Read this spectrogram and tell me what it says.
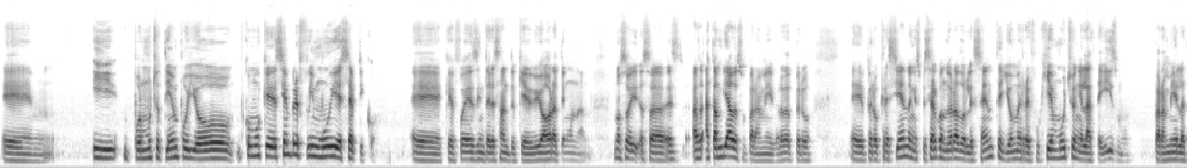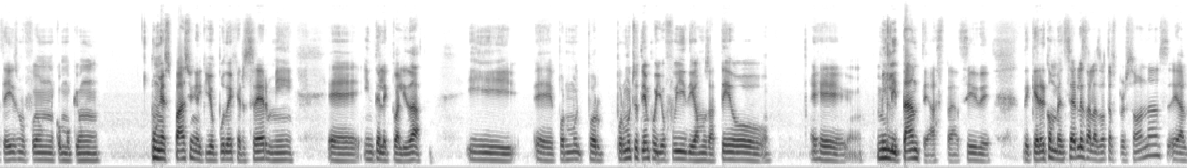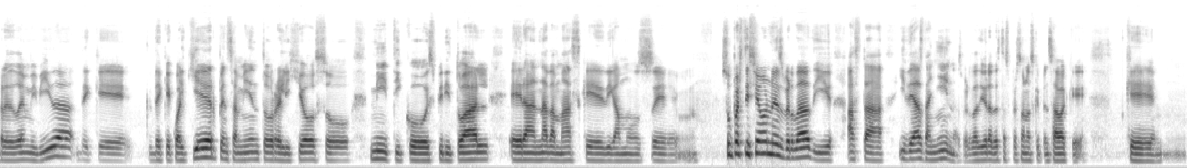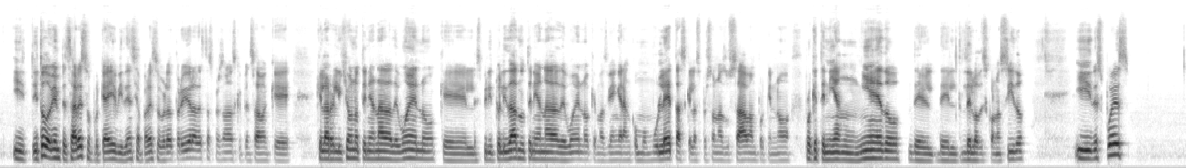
Em, y por mucho tiempo yo como que siempre fui muy escéptico, eh, que fue es interesante, que yo ahora tengo una, no soy, o sea, ha, cambiado eso para mí, ¿verdad? Pero, eh, pero creciendo, en especial cuando era adolescente, yo me refugié mucho en el ateísmo. Para mí el ateísmo fue un, como que un, un espacio en el que yo pude ejercer mi eh, intelectualidad. Y eh, por, mucho tiempo yo fui, digamos, ateo eh, militante hasta, así, de, querer convencerles a las otras personas alrededor de mi vida de que de que cualquier pensamiento religioso, mítico, espiritual, era nada más que, digamos, supersticiones, ¿verdad? Y hasta ideas dañinas, ¿verdad? Yo era de estas personas que pensaba que, que y, todo bien pensar eso, porque hay evidencia para eso, ¿verdad? Pero yo era de estas personas que pensaban que, que, la religión no tenía nada de bueno, que la espiritualidad no tenía nada de bueno, que más bien eran como muletas que las personas usaban porque, no, porque tenían miedo de, de, lo desconocido. Y después,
